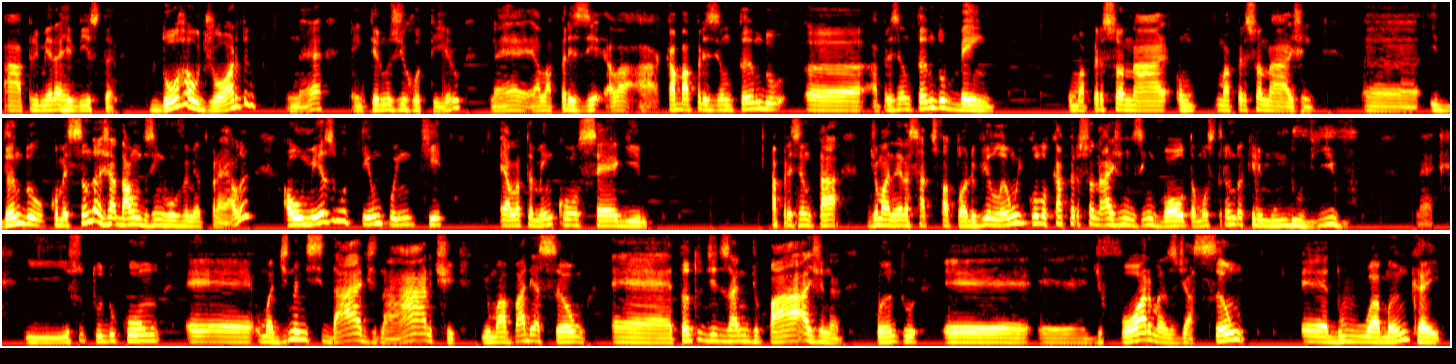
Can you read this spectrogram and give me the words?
a primeira revista do Hal Jordan, né, em termos de roteiro, né, ela, ela acaba apresentando, uh, apresentando bem uma, persona um, uma personagem Uh, e dando, começando a já dar um desenvolvimento para ela, ao mesmo tempo em que ela também consegue apresentar de maneira satisfatória o vilão e colocar personagens em volta, mostrando aquele mundo vivo, né? E isso tudo com é, uma dinamicidade na arte e uma variação é, tanto de design de página quanto é, é de formas de ação é, do Amankai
